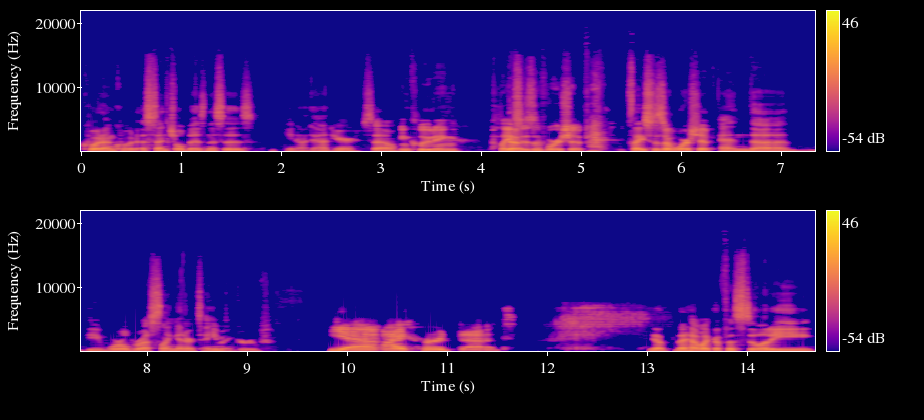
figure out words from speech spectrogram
quote unquote essential businesses, you know, down here. So including places of worship. places of worship and uh, the World Wrestling Entertainment Group. Yeah, I heard that. Yep, they have like a facility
